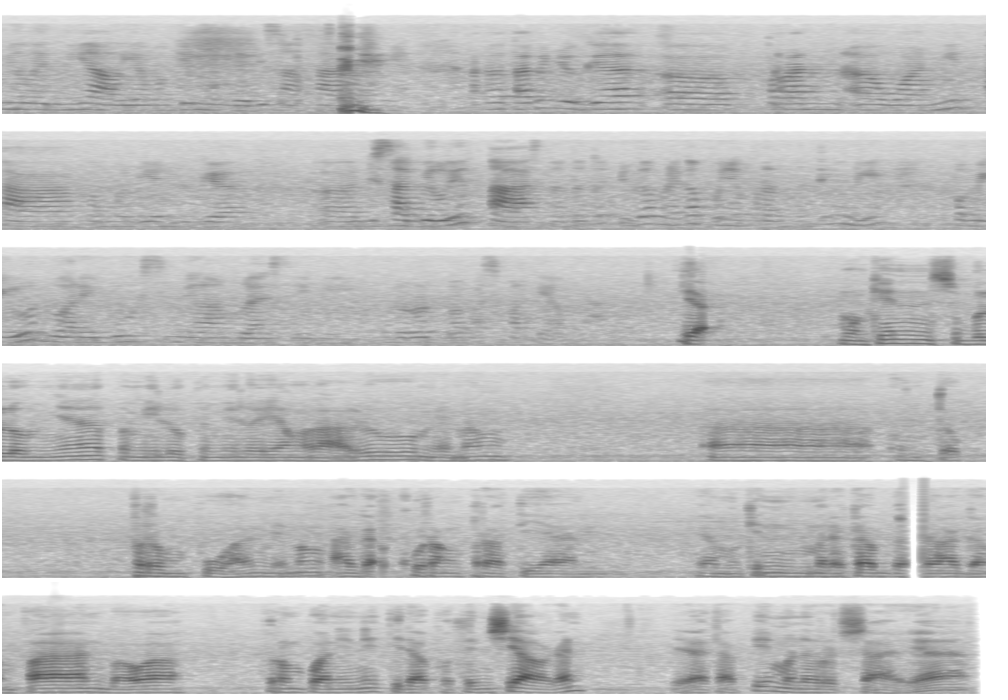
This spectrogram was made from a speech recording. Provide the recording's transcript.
milenial yang mungkin menjadi sasarannya, akan tetapi juga uh, peran uh, wanita, kemudian juga uh, disabilitas, dan tentu juga mereka punya peran penting di pemilu 2019 ini. Menurut Bapak seperti apa? Ya, mungkin sebelumnya pemilu-pemilu yang lalu memang uh, untuk perempuan memang agak kurang perhatian. Hmm. Ya mungkin mereka beragampan bahwa perempuan ini tidak potensial kan. Ya tapi menurut saya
